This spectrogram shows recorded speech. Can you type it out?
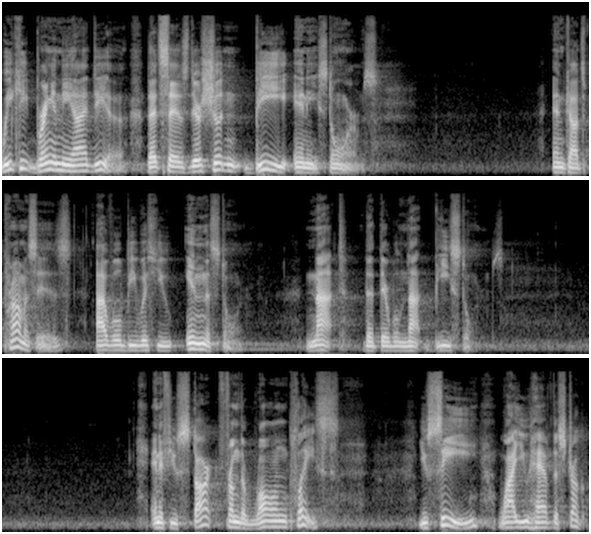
We keep bringing the idea that says there shouldn't be any storms. And God's promise is, I will be with you in the storm, not that there will not be storms. And if you start from the wrong place, you see why you have the struggle.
